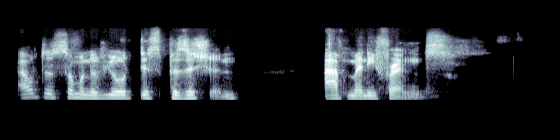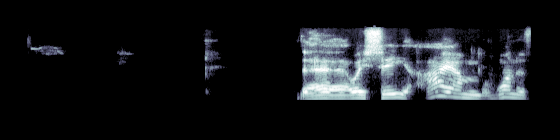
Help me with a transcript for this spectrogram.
How does someone of your disposition have many friends? There we see, I am one of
